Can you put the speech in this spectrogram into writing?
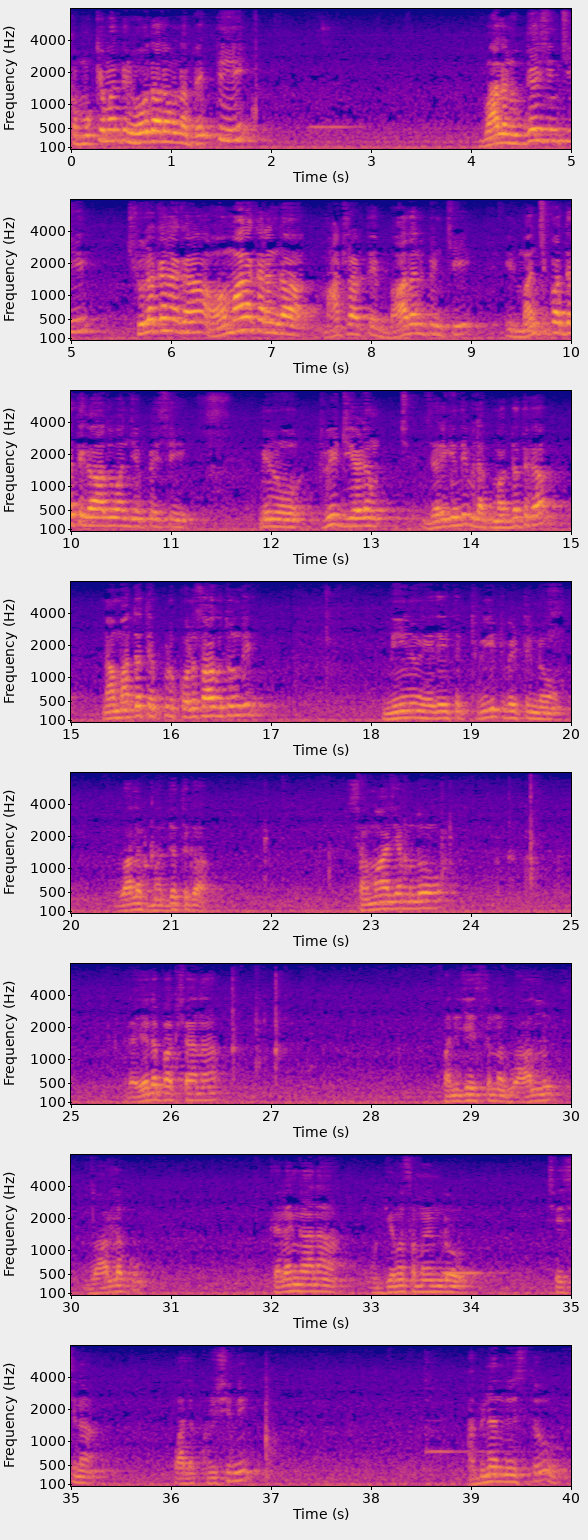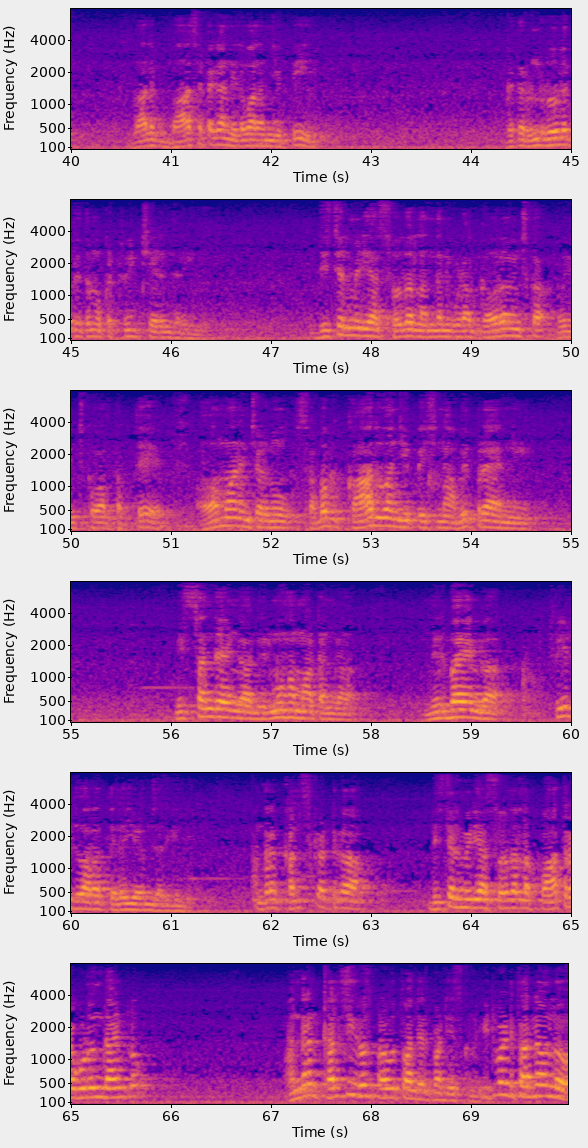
ఒక ముఖ్యమంత్రి హోదాలో ఉన్న వ్యక్తి వాళ్ళను ఉద్దేశించి చులకనగా అవమానకరంగా మాట్లాడితే బాధ అనిపించి ఇది మంచి పద్ధతి కాదు అని చెప్పేసి నేను ట్వీట్ చేయడం జరిగింది. వీళ్ళకి మద్దతుగా నా మద్దతు ఎప్పుడు కొనసాగుతుంది? నేను ఏదైతే ట్వీట్ పెట్టినో వాళ్ళకు మద్దతుగా సమాజంలో ప్రజల పక్షాన పనిచేస్తున్న వాళ్ళు వాళ్ళకు తెలంగాణ ఉద్యమ సమయంలో చేసిన వాళ్ళ కృషిని అభినందిస్తూ వాళ్ళకు బాసటగా నిలవాలని చెప్పి గత రెండు రోజుల క్రితం ఒక ట్వీట్ చేయడం జరిగింది. డిజిటల్ మీడియా సోదరులందరినీ కూడా గౌరవించుకో గౌరవించుకోవాలి తప్పితే అవమానించడము సబబు కాదు అని చెప్పేసి నా అభిప్రాయాన్ని నిస్సందేహంగా నిర్మోహమాటంగా నిర్భయంగా ట్వీట్ ద్వారా తెలియజేయడం జరిగింది. అందరం కలిసికట్టుగా డిజిటల్ మీడియా సోదరుల పాత్ర కూడా ఉంది దాంట్లో. అందరం కలిసి ఈరోజు ప్రభుత్వాన్ని ఏర్పాటు చేసుకున్నాం. ఇటువంటి తరుణంలో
